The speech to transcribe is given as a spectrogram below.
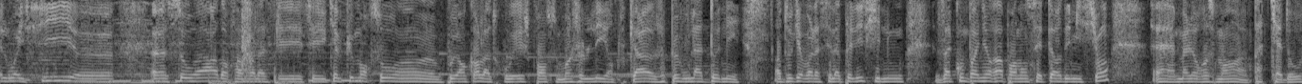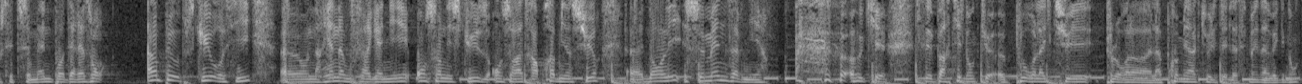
LYC, euh, euh, So Hard. Enfin voilà, c'est quelques morceaux. hein, vous pouvez encore la trouver, je pense. Moi, je l'ai en tout cas. Je peux vous la donner. En tout cas, voilà, c'est la playlist qui nous accompagnera pendant cette heure d'émission. Euh, malheureusement, euh, pas de cadeau cette semaine pour des raisons un peu obscures aussi. Euh, on n'a rien à vous faire gagner. On s'en excuse. On se rattrapera bien sûr euh, dans les semaines à venir. ok, c'est parti donc euh, pour l'actu pour la, la première actualité de la semaine avec donc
